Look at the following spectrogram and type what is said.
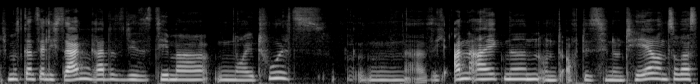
ich muss ganz ehrlich sagen, gerade dieses Thema neue Tools äh, sich aneignen und auch dieses Hin und Her und sowas,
